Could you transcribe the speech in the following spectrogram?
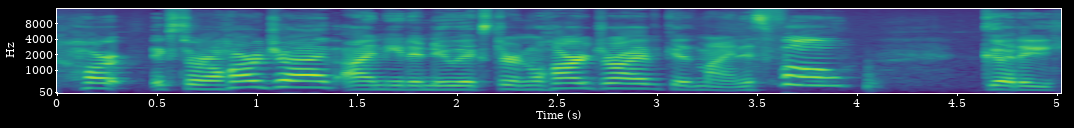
hard, external hard drive. I need a new external hard drive because mine is full. Goody.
